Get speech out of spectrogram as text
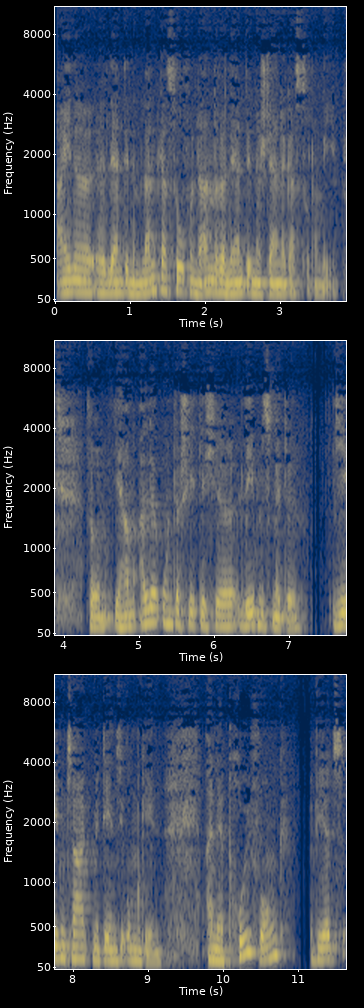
Eine äh, lernt in einem Landgasthof und der andere lernt in der Sternegastronomie. So, die haben alle unterschiedliche Lebensmittel, jeden Tag, mit denen sie umgehen. An der Prüfung wird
